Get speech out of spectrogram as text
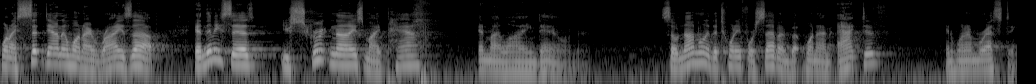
when I sit down and when I rise up. And then he says, You scrutinize my path and my lying down. So not only the 24 7, but when I'm active and when I'm resting,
